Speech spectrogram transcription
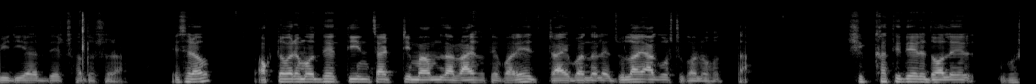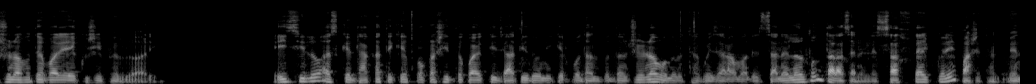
বিডিআরদের সদস্যরা। এছাড়াও, অক্টোবরের মধ্যে তিন চারটি মামলা রায় হতে পারে ট্রাইব্যুনালে জুলাই আগস্ট গণহত্যা। শিক্ষার্থীদের দলের ঘোষণা হতে পারে একুশে ফেব্রুয়ারি। এই ছিল আজকে ঢাকা থেকে প্রকাশিত কয়েকটি জাতীয় দৈনিকের প্রধান প্রধান শিরোনাম। অনুরোধ থাকবে যারা আমাদের চ্যানেল নতুন, তারা চ্যানেলে সাবস্ক্রাইব করে পাশে থাকবেন।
